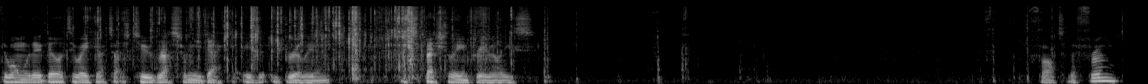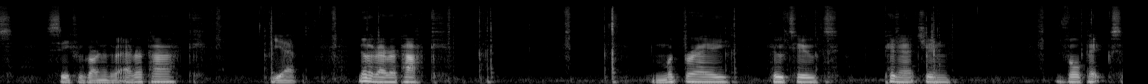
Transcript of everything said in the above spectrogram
The one with the ability where you can attach two grass from your deck is brilliant, especially in pre-release. Four to the front, see if we've got another error pack. Yeah, another error pack. Mudbray, Hoothoot, Pincurchin, Vulpix,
